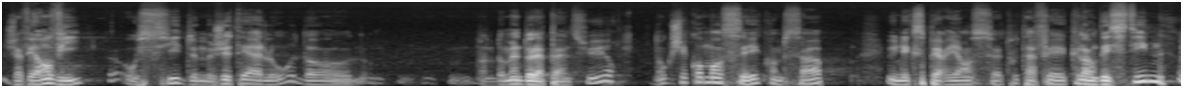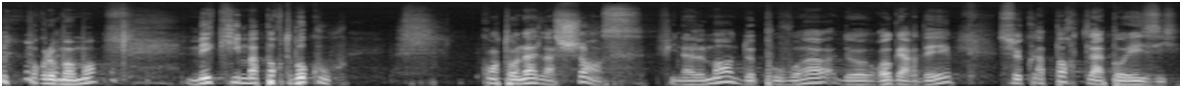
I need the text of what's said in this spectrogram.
j'avais envie aussi de me jeter à l'eau dans, dans le domaine de la peinture. Donc j'ai commencé comme ça, une expérience tout à fait clandestine pour le moment, mais qui m'apporte beaucoup. Quand on a la chance finalement de pouvoir de regarder ce qu'apporte la poésie,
